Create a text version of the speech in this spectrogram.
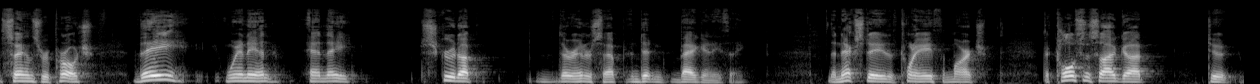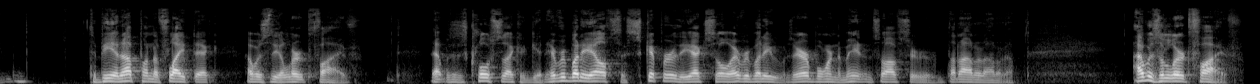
Sans Reproach, they went in and they screwed up their intercept and didn't bag anything. The next day, the 28th of March, the closest I got to to being up on the flight deck, I was the Alert 5. That was as close as I could get. Everybody else, the skipper, the XO, everybody was airborne, the maintenance officer, da da da da da. I was Alert 5.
